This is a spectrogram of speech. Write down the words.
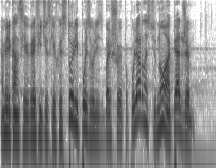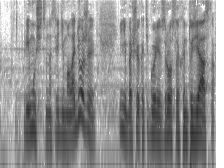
американских графических историй, пользовались большой популярностью, но, опять же, преимущественно среди молодежи и небольшой категории взрослых энтузиастов.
